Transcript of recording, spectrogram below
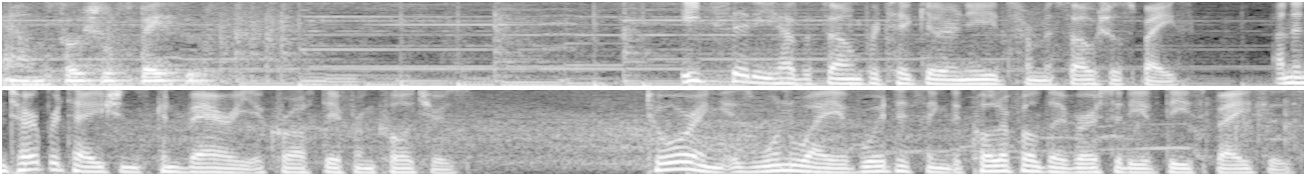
um, social spaces. Each city has its own particular needs from a social space, and interpretations can vary across different cultures. Touring is one way of witnessing the colourful diversity of these spaces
